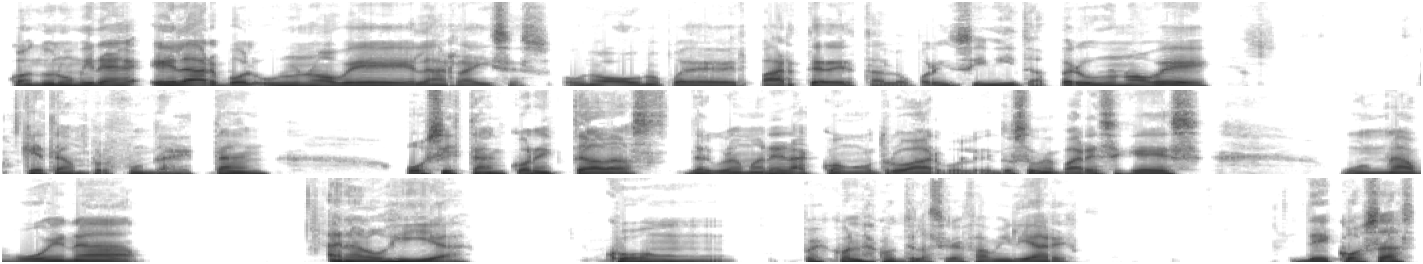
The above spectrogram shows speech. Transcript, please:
cuando uno mira el árbol, uno no ve las raíces, uno, uno puede ver parte de esta, lo por encimita, pero uno no ve qué tan profundas están, o si están conectadas de alguna manera con otro árbol. Entonces me parece que es una buena analogía con, pues, con las constelaciones familiares, de cosas,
